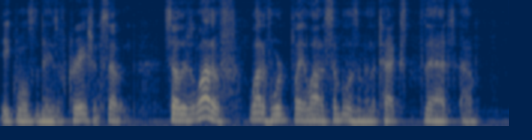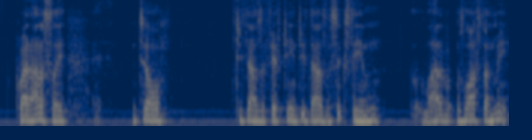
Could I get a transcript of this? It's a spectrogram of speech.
equals the days of creation, seven. So there's a lot of a lot of wordplay, a lot of symbolism in the text that, uh, quite honestly, until 2015, 2016, a lot of it was lost on me.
